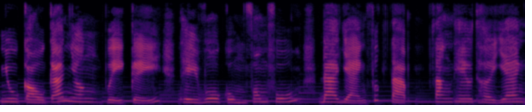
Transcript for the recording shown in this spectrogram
nhu cầu cá nhân, vị kỷ thì vô cùng phong phú, đa dạng, phức tạp tăng theo thời gian.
